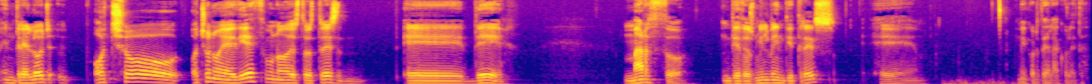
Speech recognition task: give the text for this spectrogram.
entre el 8, 8, 8 9, 10, uno de estos tres, eh, de marzo de 2023, eh, me corté la coleta.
